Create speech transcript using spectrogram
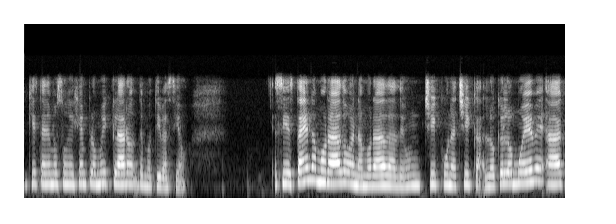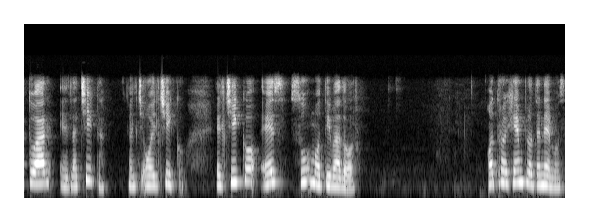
Aquí tenemos un ejemplo muy claro de motivación si está enamorado o enamorada de un chico, una chica, lo que lo mueve a actuar es la chica o el chico. El chico es su motivador. Otro ejemplo tenemos,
